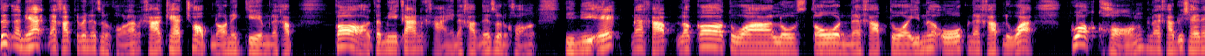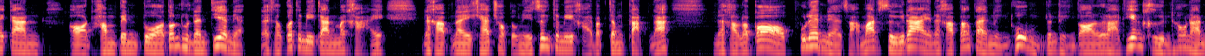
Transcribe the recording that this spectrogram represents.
ซึ่งอันเนี้ยนะครับจะเป็นในส่วนของร้านค้าแคชช็อปเนาะในเกมนะครับก็จะมีการขายนะครับในส่วนของหิน EX นะครับแล้วก็ตัว Low Stone นะครับตัว Inner o p นะครับหรือว่าพวกของนะครับที่ใช้ในการอ่อทำเป็นตัวต้นทุนดันเจียนเนี่ยนะครับก็จะมีการมาขายนะครับในแคชช็อปตรงนี้ ซึ่งจะมีขายแบบจำกัดนะ นะครับแล้วก็ผู้เล่นเนี่ยสามารถซื้อได้นะครับตั้งแต่1นึ่ทุ่มจนถึงตอนเวลาเที่ยงคืนเท่านั้น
